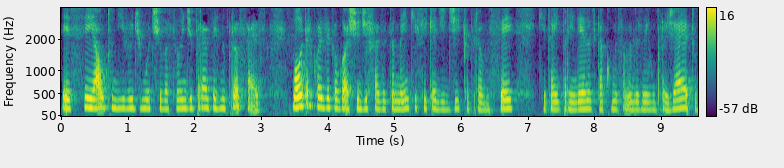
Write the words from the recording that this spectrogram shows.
esse alto nível de motivação e de prazer no processo. Uma outra coisa que eu gosto de fazer também, que fica de dica para você que está empreendendo, que está começando a desenhar um projeto,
